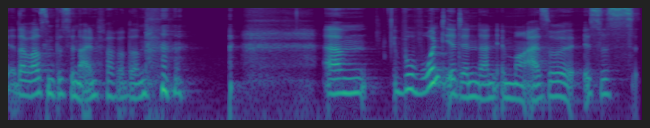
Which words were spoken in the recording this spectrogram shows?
ja, da war es ein bisschen einfacher dann. Ähm, wo wohnt ihr denn dann immer? Also ist es,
